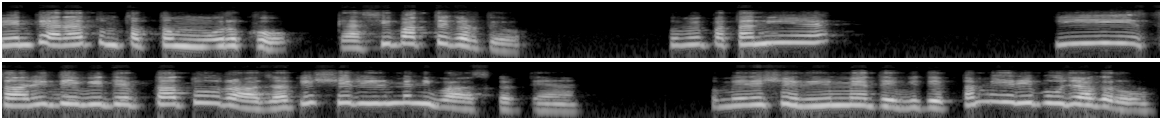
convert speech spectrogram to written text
वेन कह रहा है, तुम तब तो मूर्ख हो। कैसी बातें करते हो? तुम्हें पता नहीं है कि सारी देवी देवता तो राजा के शरीर में निवास करते हैं। तो मेरे शरीर में देवी देवता, मेरी पूजा करो।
